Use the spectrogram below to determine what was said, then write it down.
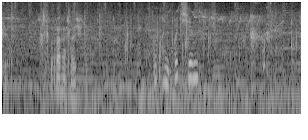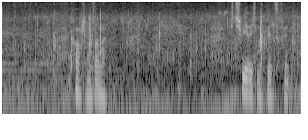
Gut. Gleich wieder. Oh, ein Brötchen. Komm schon, Sonne. Echt schwierig, ein Bild zu finden.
